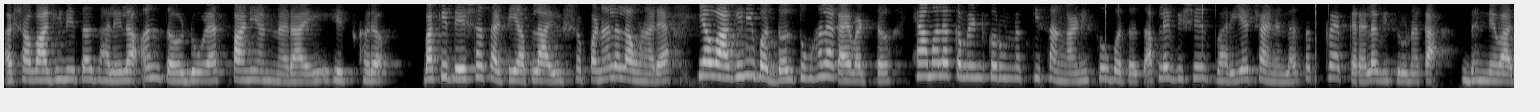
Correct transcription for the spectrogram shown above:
अशा वाघिणीचा झालेला अंत डोळ्यात पाणी आणणारा आहे हेच खरं. बाकी देशासाठी आपलं आयुष्य पणाला लावणाऱ्या या वाघिणीबद्दल तुम्हाला काय वाटतं? हे आम्हाला कमेंट करून नक्की सांगा आणि सोबतच आपल्या विशेष भारी या चॅनलला सबस्क्राईब करायला विसरू नका. धन्यवाद.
